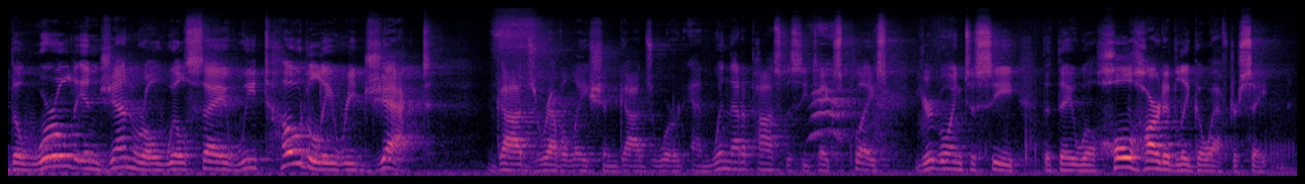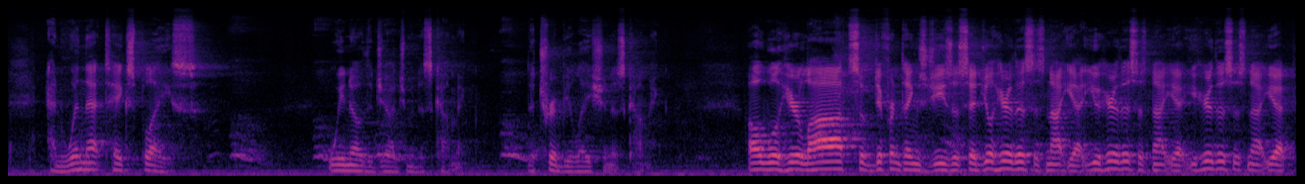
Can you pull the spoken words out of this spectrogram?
the world in general will say, We totally reject God's revelation, God's word. And when that apostasy takes place, you're going to see that they will wholeheartedly go after Satan. And when that takes place, we know the judgment is coming the tribulation is coming. Oh, we'll hear lots of different things Jesus said. You'll hear this, is not yet. You hear this, is not yet. You hear this, is not yet.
